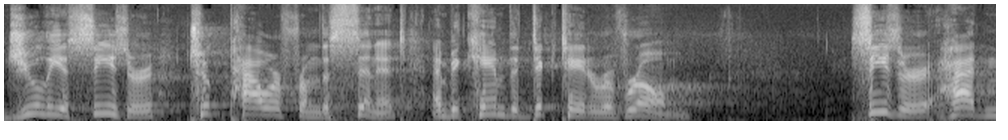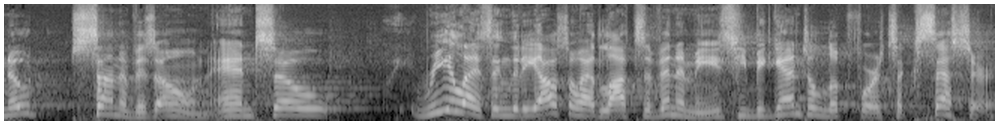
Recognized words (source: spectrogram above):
Julius Caesar took power from the Senate and became the dictator of Rome. Caesar had no son of his own, and so realizing that he also had lots of enemies, he began to look for a successor.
